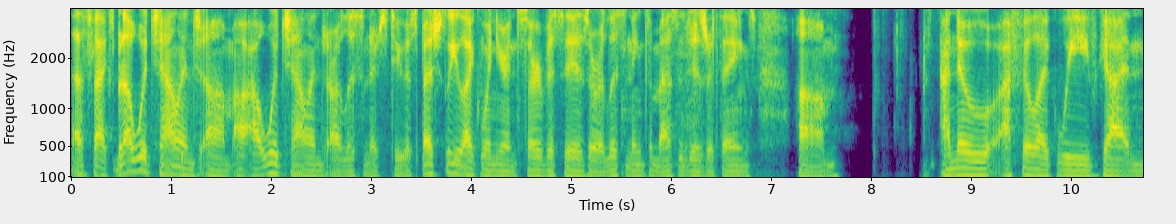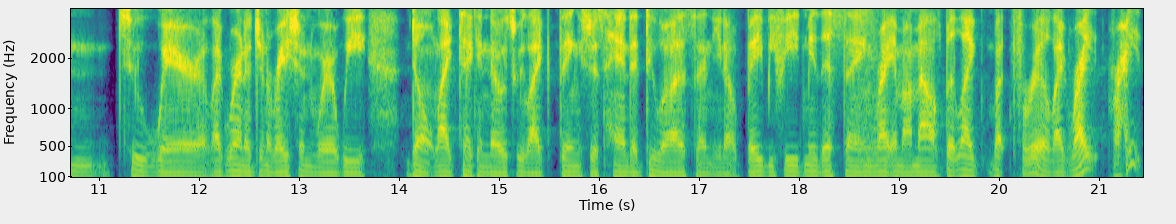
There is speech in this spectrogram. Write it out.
That's facts. But I would challenge, um, I, I would challenge our listeners too, especially like when you're in services or listening to messages or things. Um, I know I feel like we've gotten to where like we're in a generation where we don't like taking notes. We like things just handed to us and, you know, baby feed me this thing right in my mouth. But like, but for real, like write, write,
